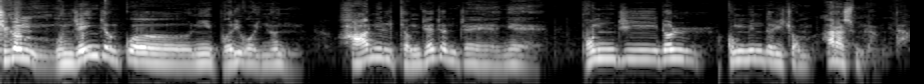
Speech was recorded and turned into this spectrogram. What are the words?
지금 문재인 정권이 벌이고 있는 한일 경제 전쟁의 본질을 국민들이 좀 알았으면 합니다.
